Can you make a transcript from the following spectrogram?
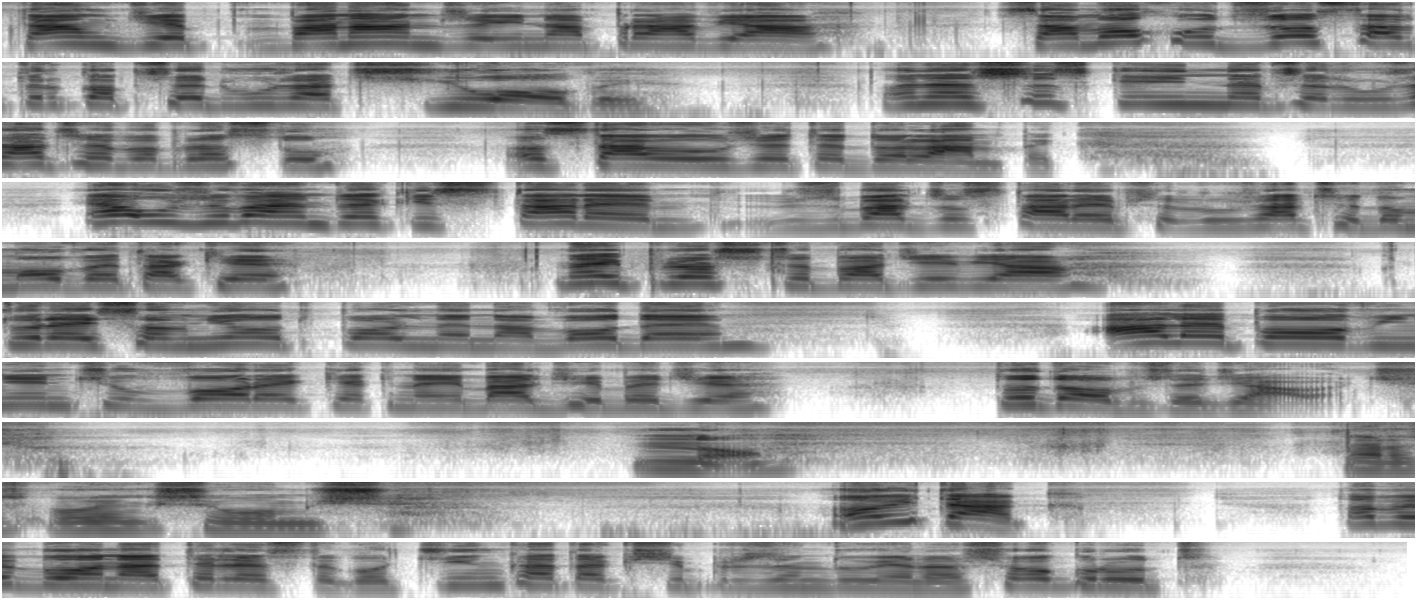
tam gdzie pan Andrzej naprawia samochód, został tylko przedłużacz siłowy. One wszystkie inne przedłużacze po prostu zostały użyte do lampek. Ja używałem tu jakieś stare, bardzo stare przedłużacze domowe, takie najprostsze badziewia, które są nieodporne na wodę, ale po owinięciu w worek jak najbardziej będzie to dobrze działać. No. Zaraz powiększyło mi się. O i tak. To by było na tyle z tego odcinka. Tak się prezentuje nasz ogród.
